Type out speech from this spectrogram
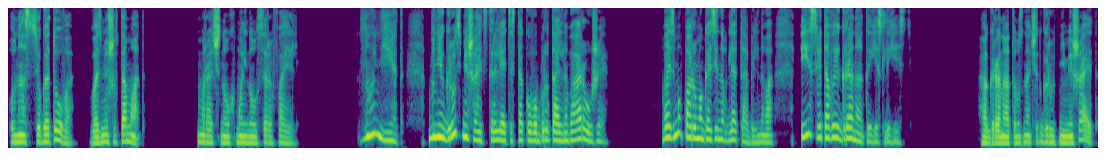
У нас все готово. Возьмешь автомат. — мрачно ухмыльнулся Рафаэль. «Ну нет, мне грудь мешает стрелять из такого брутального оружия. Возьму пару магазинов для табельного и световые гранаты, если есть». «А гранатам, значит, грудь не мешает?»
